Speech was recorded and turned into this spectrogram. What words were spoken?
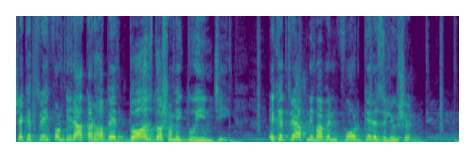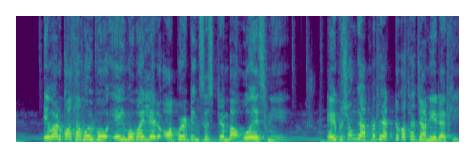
সেক্ষেত্রে এই ফোনটির আকার হবে দশ দশমিক দুই ইঞ্চি। এক্ষেত্রে আপনি পাবেন ফোর কে রেজলিউশন এবার কথা বলব এই মোবাইলের অপারেটিং সিস্টেম বা ওএস নিয়ে। এই প্রসঙ্গে আপনাদের একটা কথা জানিয়ে রাখি।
